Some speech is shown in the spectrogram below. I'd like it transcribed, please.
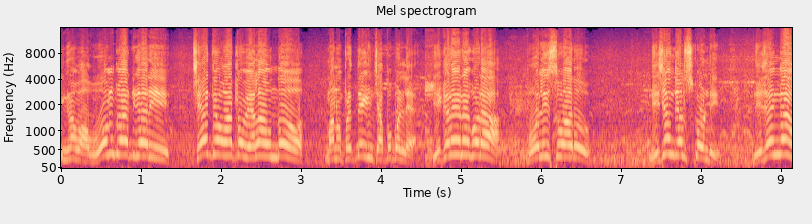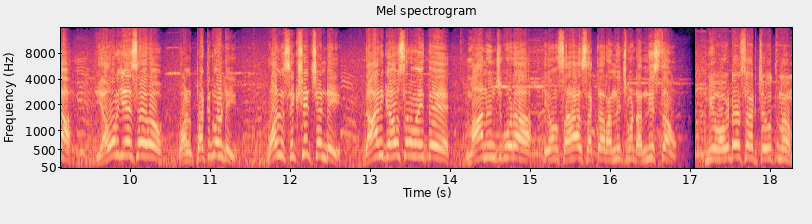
ఇంకా ఆ హోమ్ గార్డ్ గారి చేతి వాటం ఎలా ఉందో మనం ప్రత్యేకించి చెప్పబడలే. ఇకనైనా కూడా పోలీసు వారు నిజం తెలుసుకోండి. నిజంగా ఎవరు చేశారో వాళ్ళని పట్టుకోండి. వాళ్ళని శిక్షించండి. దానికి అవసరమైతే మా నుంచి కూడా ఏమైనా సహాయ సహకారం అందించమంటే అందిస్తాం. మేము ఒకటేసారి చెబుతున్నాం.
